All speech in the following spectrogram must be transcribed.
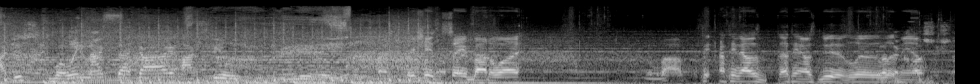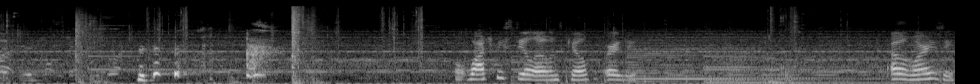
I just throwing knife that guy. I feel really Appreciate the save, by the way. Bob. I think, I think that was I think that was the dude that literally lit me up. Watch me steal Owen's kill. Where is he? Owen, where is he?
